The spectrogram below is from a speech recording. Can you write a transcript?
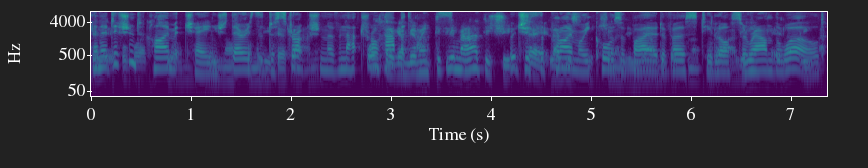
In addition to climate change, there is the destruction of natural habitats, which is the primary cause of biodiversity loss around the world,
